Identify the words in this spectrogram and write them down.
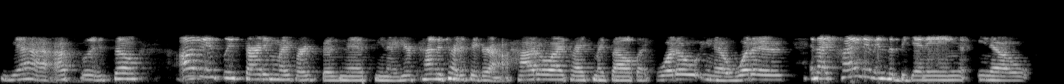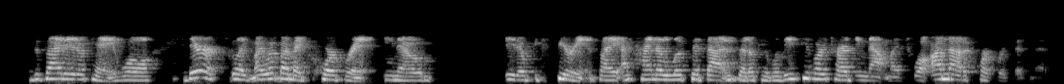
Yeah absolutely. So obviously starting my first business you know you're kind of trying to figure out how do i price myself like what do you know what is and i kind of in the beginning you know decided okay well there are like i went by my corporate you know you know, experience. I, I kind of looked at that and said, okay, well, these people are charging that much. Well, I'm not a corporate business.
